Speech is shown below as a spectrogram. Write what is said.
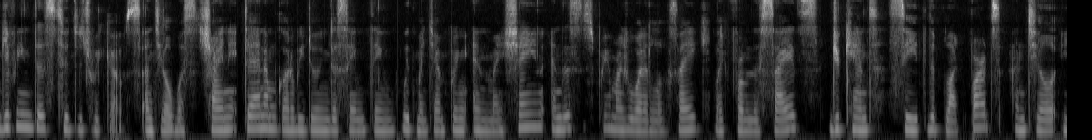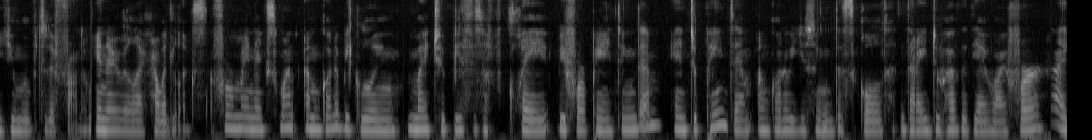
giving this to the tricots until it was shiny. Then I'm going to be doing the same thing with my jump ring and my chain, and this is pretty much what it looks like, like from the sides. You can't see the black parts until you move to the front, and I really like how it looks. For my next one, I'm to be gluing my two pieces of clay before painting them, and to paint them, I'm to be using this gold that I do have the DIY for. I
